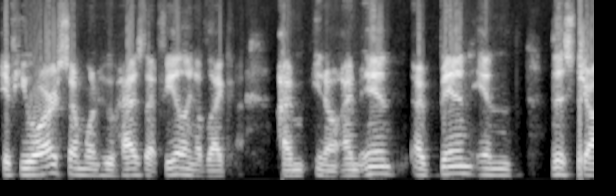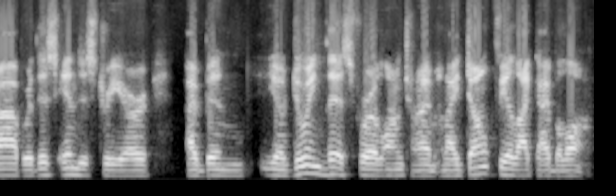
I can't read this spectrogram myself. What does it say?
if you are someone who has that feeling of like i'm you know i'm in i've been in this job or this industry or i've been you know doing this for a long time and i don't feel like i belong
